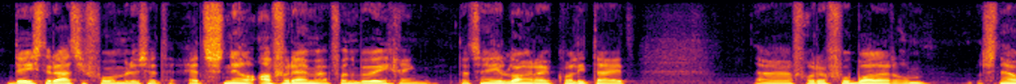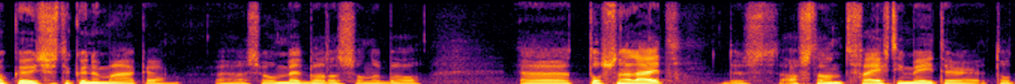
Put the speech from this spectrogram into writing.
Decelatievormen, dus het, het, snel afremmen van de beweging, dat is een hele belangrijke kwaliteit uh, voor een voetballer om snel keuzes te kunnen maken, zowel met bal als zonder bal. topsnelheid, dus afstand 15 meter tot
